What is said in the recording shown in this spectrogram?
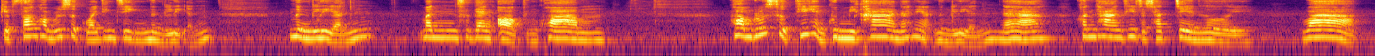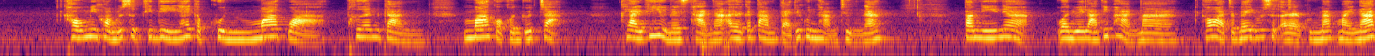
เก็บซ่อนความรู้สึกไว้จริงๆหนึ่งเหรียญหนึ่งเหรียญมันแสดงออกถึงความ ความรู้สึกที่เห็นคุณมีค่านะเนี่ยหนึ่งเหรียญนะคะค่อนข้างที่จะชัดเจนเลยว่าเขามีความรู้สึกที่ดีให้กับคุณมากกว่าเพื่อนกัน มากกว่าคนรู้จัก ใครที่อยู่ในสถานะอะไรก็ตามแต่ที่คุณถามถึงนะ ตอนนี้เนี่ยวันเวลาที่ผ่านมาเขาอาจจะไม่รู้สึกอะไรกับคุณมากมายนัก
